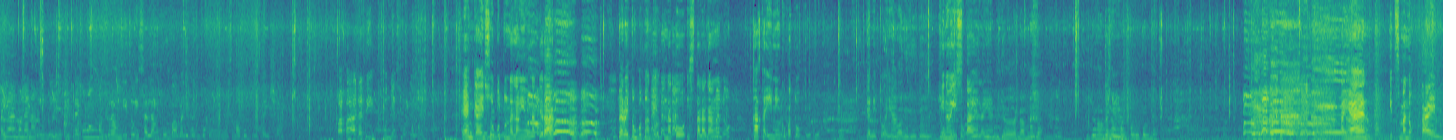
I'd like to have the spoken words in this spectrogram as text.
Ayan, wala nang init. I-try ko nga mag-ground dito. Isa lang kung babalikan ko kung mabubutay siya. Papa, adati, kunyas mo ito ulit. Ayan guys, so buto na lang yung natira. Pero itong buto na to, na to is talagang Ano? kakainin ko pa to. Ganito, ayan. Pinoy to. style, ayan. Bigyan na lang namin siya. Bigyan namin siya pang palutaw niya. Ayan, it's manok time.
